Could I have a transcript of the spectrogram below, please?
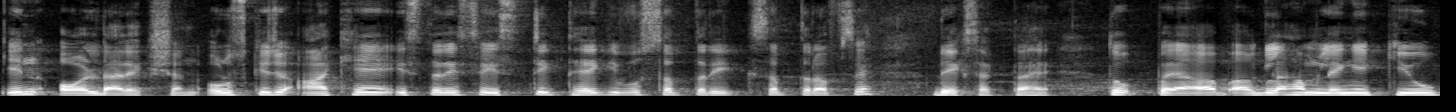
in all direction और उसकी जो आँखें इस तरह से स्टिक्ट है कि वो सब तरीक सब तरफ़ से देख सकता है। तो अब अगला हम लेंगे क्यू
